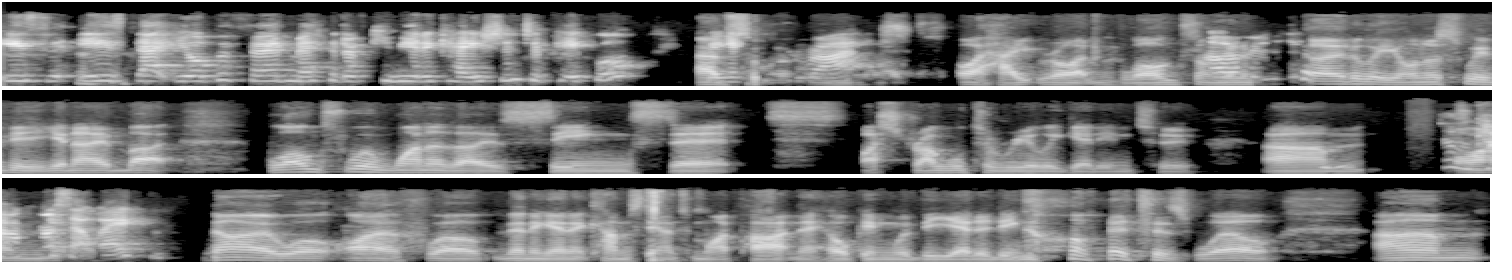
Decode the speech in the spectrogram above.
is is that your preferred method of communication to people? Absolutely. Right? I hate writing blogs. I'm oh, going to really? be totally honest with you, you know, but blogs were one of those things that I struggle to really get into. Um, Doesn't come across that way. No, well, I well then again, it comes down to my partner helping with the editing of it as well. Um,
